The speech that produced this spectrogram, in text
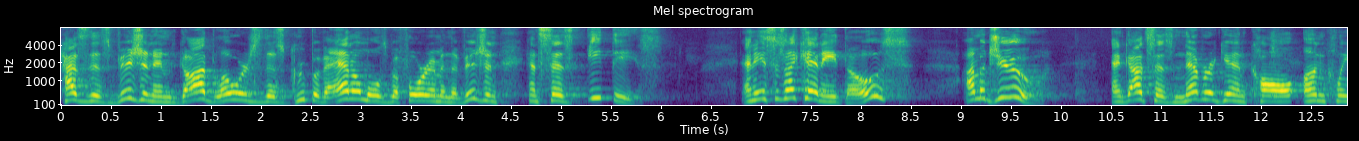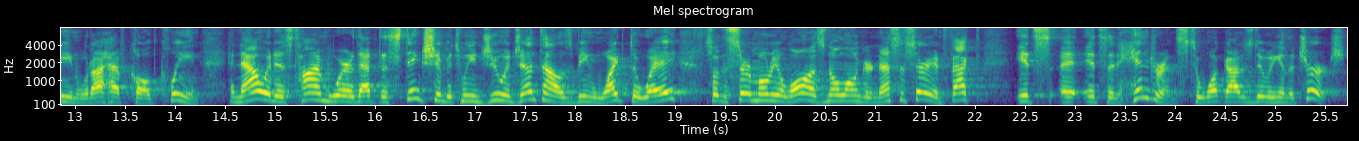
has this vision, and God lowers this group of animals before him in the vision and says, Eat these. And he says, I can't eat those. I'm a Jew. And God says, Never again call unclean what I have called clean. And now it is time where that distinction between Jew and Gentile is being wiped away. So the ceremonial law is no longer necessary. In fact, it's a, it's a hindrance to what God is doing in the church.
